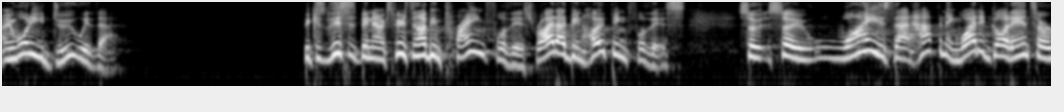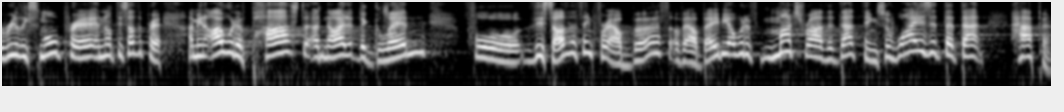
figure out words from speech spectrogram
I mean, what do you do with that? Because this has been our experience, and I've been praying for this, right? I'd been hoping for this. So, so why is that happening? Why did God answer a really small prayer and not this other prayer? I mean, I would have passed a night at the Glen for this other thing, for our birth of our baby. I would have much rather that thing. So, why is it that that happened?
